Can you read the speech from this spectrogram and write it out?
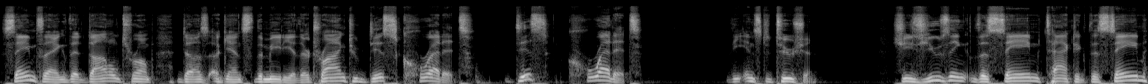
same thing that Donald Trump does against the media. They're trying to discredit, discredit the institution. She's using the same tactic, the same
